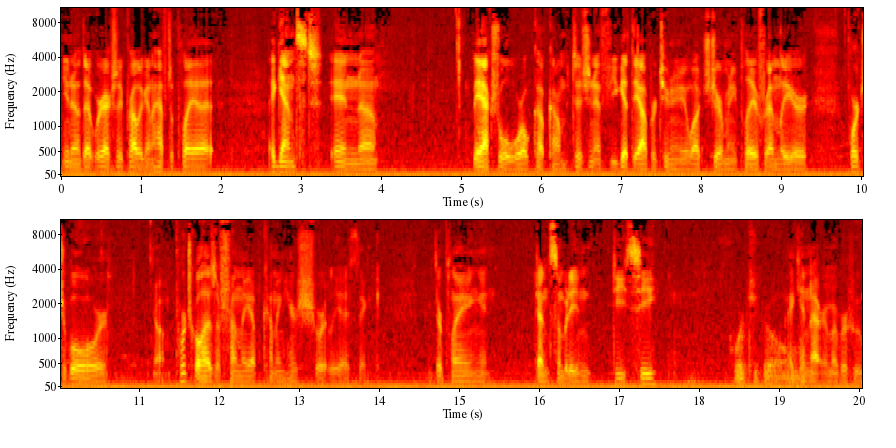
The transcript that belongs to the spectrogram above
you know, that we're actually probably going to have to play uh, against in uh, the actual World Cup competition. If you get the opportunity to watch Germany play a friendly or Portugal or um, Portugal has a friendly upcoming here shortly. I think they're playing in, against somebody in DC. Portugal. I cannot remember who.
